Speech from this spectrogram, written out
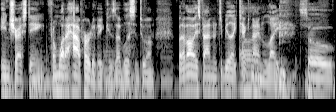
interesting from what I have heard of it because I've listened to him. But I've always found him to be like Tech um, Nine light. So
